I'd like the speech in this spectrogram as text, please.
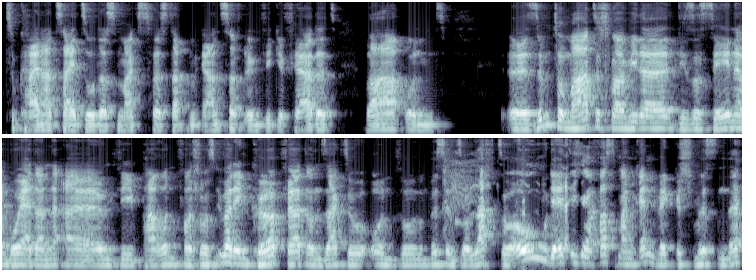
zu keiner Zeit so, dass Max Verstappen ernsthaft irgendwie gefährdet war und äh, symptomatisch war wieder diese Szene, wo er dann äh, irgendwie ein paar Runden vor Schluss über den Curb fährt und sagt so und so ein bisschen so lacht so, oh, der hätte ich ja fast mein Rennen weggeschmissen, ne?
